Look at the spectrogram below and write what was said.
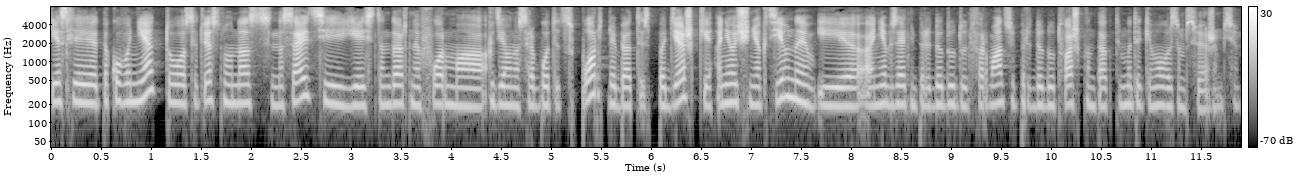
Если такого нет, то, соответственно, у нас на сайте есть стандартная форма, где у нас работает спорт, ребята из поддержки, они очень активны, и они обязательно передадут информацию, передадут ваш контакт, и мы таким образом свяжемся.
